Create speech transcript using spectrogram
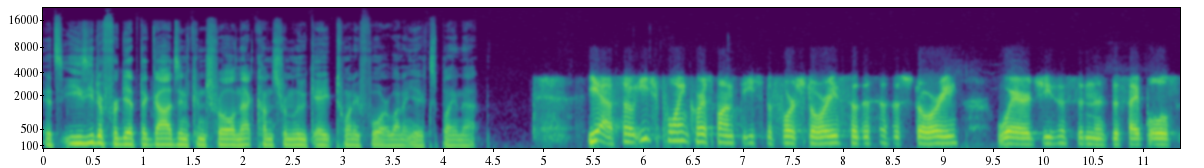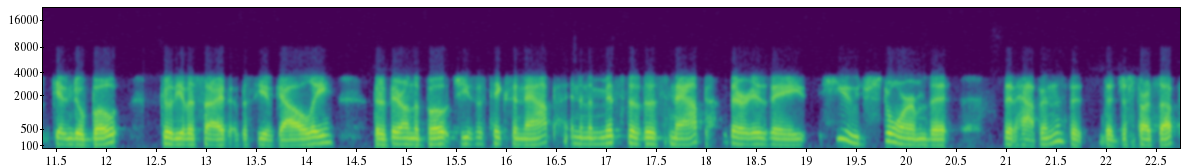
it's easy to forget that God's in control, and that comes from Luke eight twenty four. Why don't you explain that? Yeah, so each point corresponds to each of the four stories. So this is the story where Jesus and his disciples get into a boat, go to the other side of the Sea of Galilee. They're there on the boat. Jesus takes a nap, and in the midst of this nap, there is a huge storm that that happens that that just starts up.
